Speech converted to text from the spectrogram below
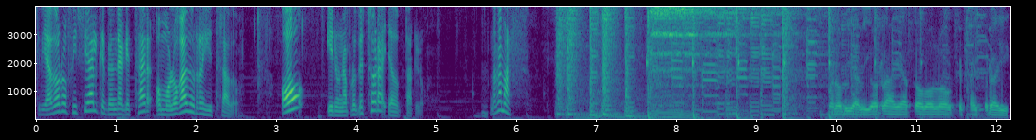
criador oficial que tendrá que estar homologado y registrado. O ir a una protectora y adoptarlo. Nada más. Buenos días, Vigorra, y a todos los que estáis por ahí.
